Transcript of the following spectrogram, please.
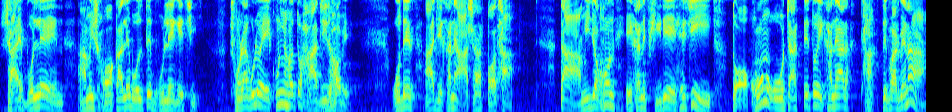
সাহেব বললেন আমি সকালে বলতে ভুলে গেছি। ছোঁড়াগুলো এখনই হয়তো হাজির হবে। ওদের আজ এখানে আসার কথা। তা আমি যখন এখানে ফিরে এসেছি তখন ও চারটে তো এখানে আর থাকতে পারবে না।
